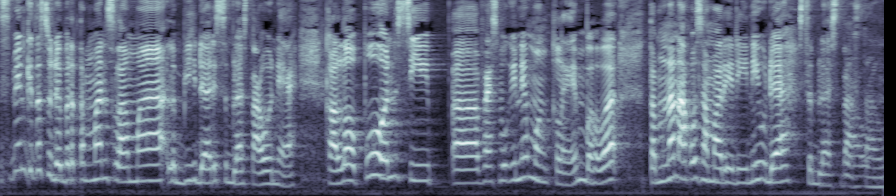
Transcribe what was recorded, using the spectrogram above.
sebenarnya kita sudah berteman selama lebih dari 11 tahun ya. Kalaupun si uh, Facebook ini mengklaim bahwa temenan aku sama Riri ini udah 11 tahun. tahun.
